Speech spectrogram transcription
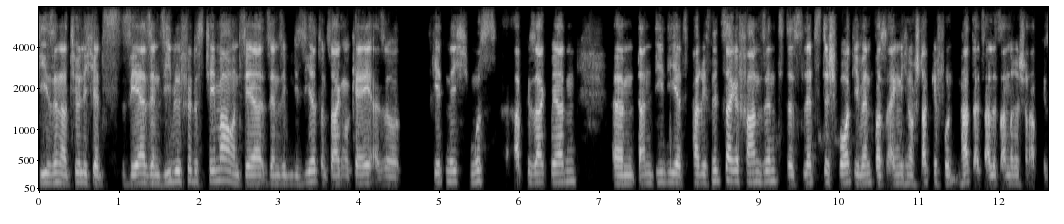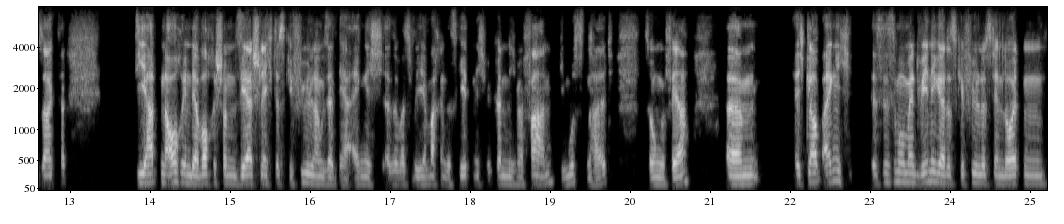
Die sind natürlich jetzt sehr sensibel für das Thema und sehr sensibilisiert und sagen, okay, also geht nicht, muss abgesagt werden. Ähm, dann die, die jetzt Paris-Nizza gefahren sind, das letzte Sportevent, was eigentlich noch stattgefunden hat, als alles andere schon abgesagt hat, die hatten auch in der Woche schon ein sehr schlechtes Gefühl und haben gesagt, ja eigentlich, also was wir hier machen, das geht nicht, wir können nicht mehr fahren. Die mussten halt, so ungefähr. Ähm, ich glaube eigentlich, es ist im Moment weniger das Gefühl, dass den Leuten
